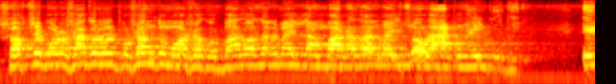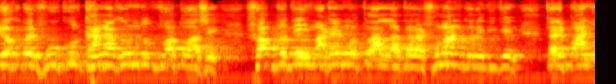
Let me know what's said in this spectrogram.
সবচেয়ে বড় সাগর হল প্রশান্ত মহাসাগর। বারো হাজার মাইল লম্বা আট হাজার মাইল চওড়া আট মাইল গভীর। এই রকমের পুকুর খানা খানাখন্দ যত আছে, সব যদি এই মাঠের মতো আল্লাহ তারা সমান করে দিতেন, তাহলে পানি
